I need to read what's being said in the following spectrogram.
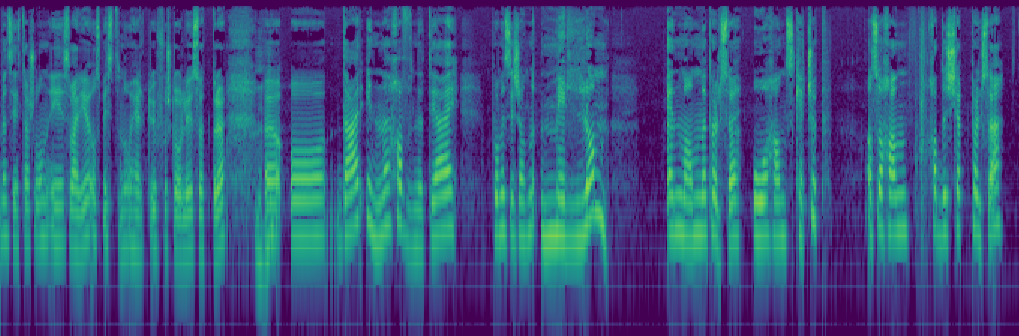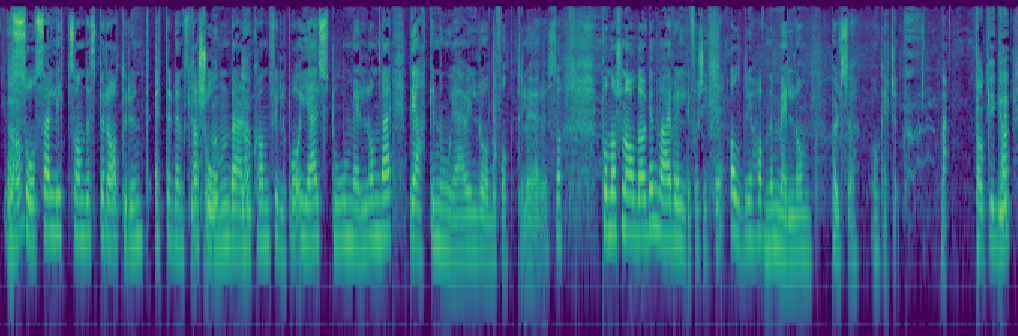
bensinstasjon i Sverige og spiste noe helt uforståelig søtt brød. Eh, Og der inne havnet jeg på bensinstasjonen mellom en mann med pølse og hans ketsjup. Altså, han hadde kjøpt pølse og Ja. så seg litt sånn desperat rundt etter den stasjonen der ja. du kan fylle på, og jeg sto mellom der. Det er ikke noe jeg vil råde folk til å gjøre. Så på nasjonaldagen, vær veldig forsiktig. Aldri havne mellom pølse og ketsjup. Takk, Ingrid.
